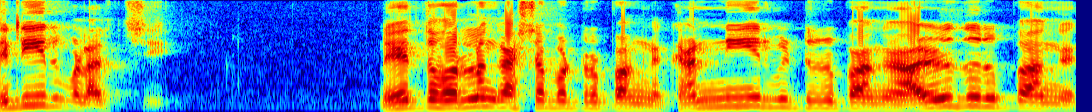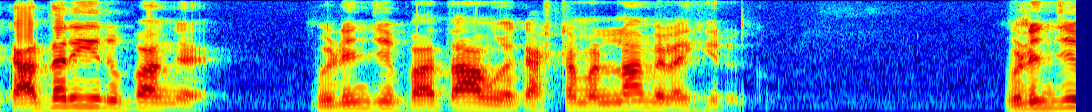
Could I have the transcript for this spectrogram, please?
திடீர் வளர்ச்சி. நேற்று வரலும் கஷ்டப்பட்டிருப்பாங்க. கண்ணீர் விட்டுருப்பாங்க அழுது இருப்பாங்க கதறி இருப்பாங்க விடிஞ்சு பார்த்தா அவங்க கஷ்டமெல்லாம் விலகி இருக்கும் விடிஞ்சு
